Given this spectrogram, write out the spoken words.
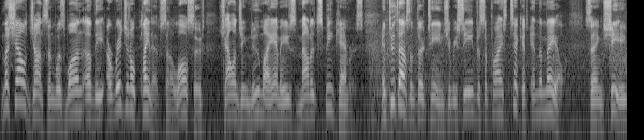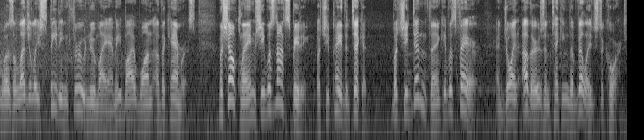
Michelle Johnson was one of the original plaintiffs in a lawsuit challenging New Miami's mounted speed cameras. In 2013, she received a surprise ticket in the mail saying she was allegedly speeding through New Miami by one of the cameras. Michelle claims she was not speeding, but she paid the ticket. But she didn't think it was fair and joined others in taking the village to court.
